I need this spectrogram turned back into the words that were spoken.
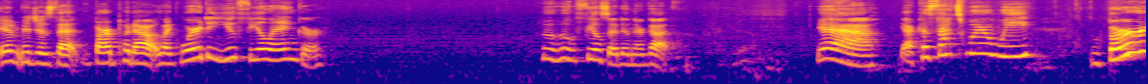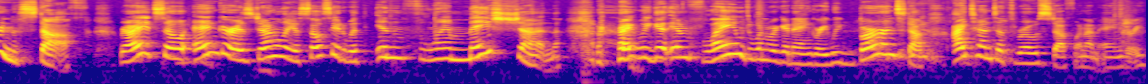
images that Barb put out. Like, where do you feel anger? Who who feels it in their gut? Yeah, yeah, because that's where we burn stuff right? So anger is generally associated with inflammation, right? We get inflamed when we get angry. We burn stuff. I tend to throw stuff when I'm angry,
